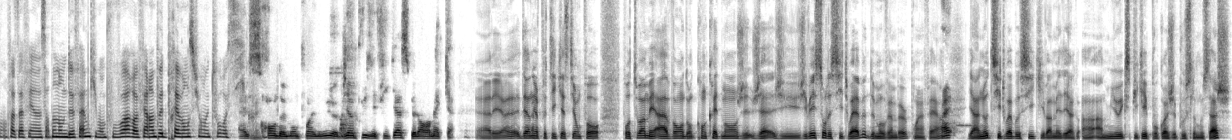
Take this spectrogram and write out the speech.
Enfin, ça fait un certain nombre de femmes qui vont pouvoir euh, faire un peu de prévention autour aussi. Elles seront, de mon point de vue, bien plus efficaces que leurs mecs. Allez, euh, dernière petite question pour, pour toi, mais avant, donc concrètement, j'y vais sur le site web de Movember.fr. Il y a un autre site web aussi qui va m'aider à, mieux expliquer pourquoi je pousse la moustache.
